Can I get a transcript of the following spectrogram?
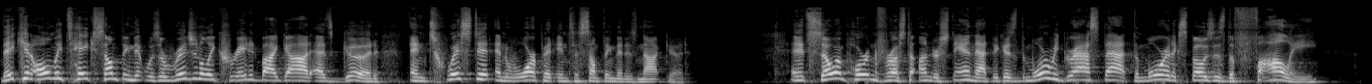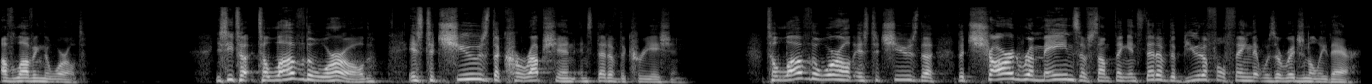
They can only take something that was originally created by God as good and twist it and warp it into something that is not good. And it's so important for us to understand that because the more we grasp that, the more it exposes the folly of loving the world. You see, to, to love the world is to choose the corruption instead of the creation. To love the world is to choose the, the charred remains of something instead of the beautiful thing that was originally there.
